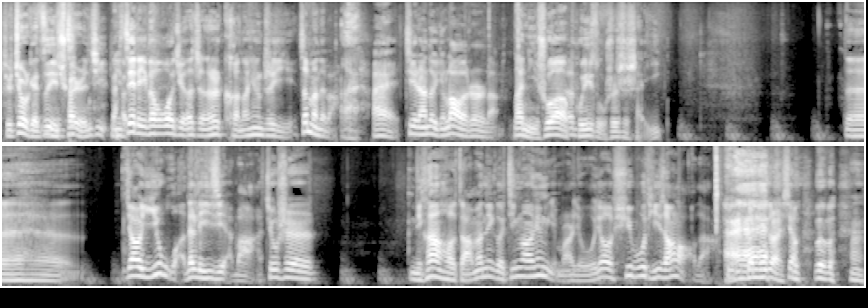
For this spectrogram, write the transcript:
就就是给自己圈人气。你这里头，我觉得只能是可能性之一。这么的吧，哎哎，既然都已经唠到这儿了，那你说菩提祖师是谁？呃，要以我的理解吧，就是你看哈，咱们那个《金刚经》里面有个叫须菩提长老的，就是跟这有点像。不不嗯，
